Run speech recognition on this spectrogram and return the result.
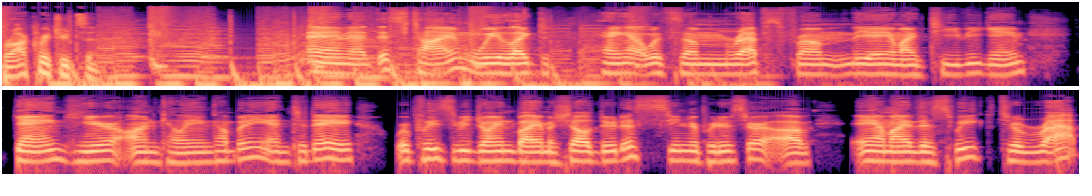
Brock Richardson. And at this time, we like to hang out with some reps from the AMI TV game gang here on Kelly and Company. And today we're pleased to be joined by Michelle Dudas, senior producer of AMI This Week, to wrap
